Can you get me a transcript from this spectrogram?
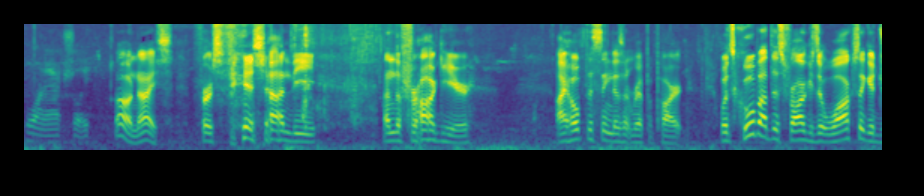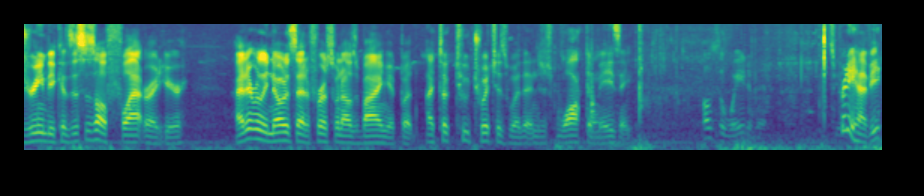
porn, actually. Oh, nice. First fish on the on the frog here. I hope this thing doesn't rip apart. What's cool about this frog is it walks like a dream because this is all flat right here. I didn't really notice that at first when I was buying it, but I took two twitches with it and just walked amazing. How's the weight of it? It's pretty heavy.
